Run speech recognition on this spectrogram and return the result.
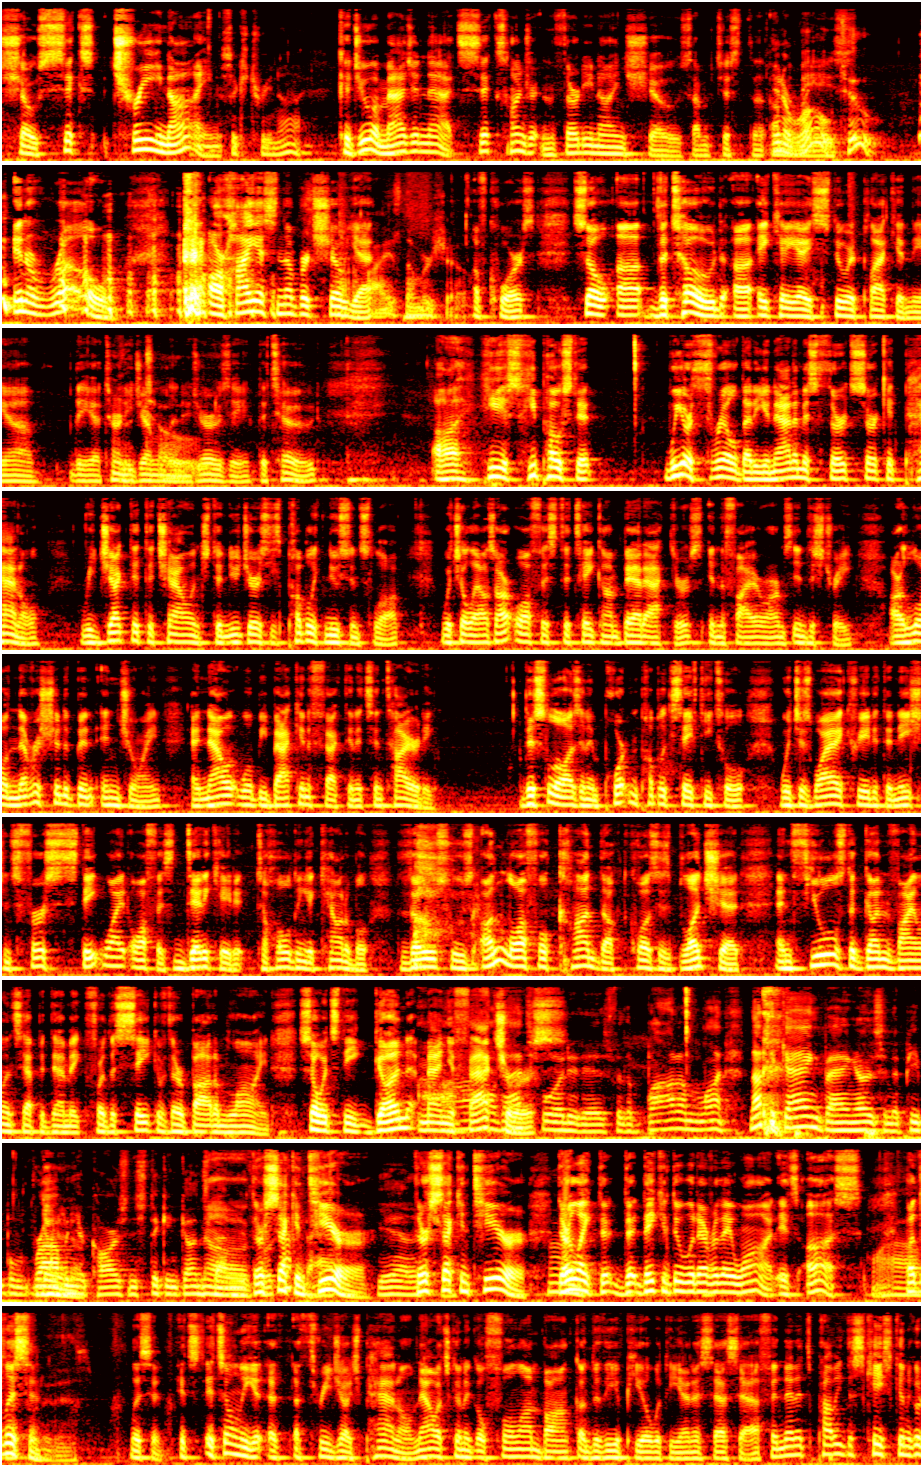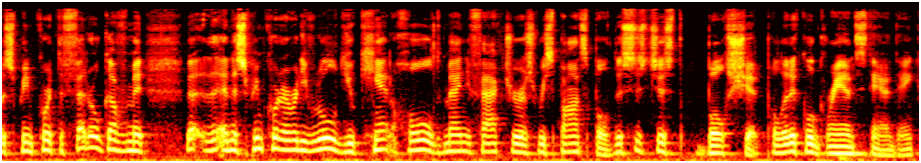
Show six tree nine. Six Tree Nine. Could you imagine that? Six hundred and thirty nine shows. I'm just uh, In I'm a row, too. In a row. Our highest numbered show yet. Highest number show. Of course. So uh, the Toad, uh, aka Stuart Platkin, the uh, the Attorney General in New Jersey, the Toad, uh, he is, he posted, "We are thrilled that a unanimous Third Circuit panel rejected the challenge to New Jersey's public nuisance law, which allows our office to take on bad actors in the firearms industry. Our law never should have been enjoined, and now it will be back in effect in its entirety." This law is an important public safety tool, which is why I created the nation's first statewide office dedicated to holding accountable those whose unlawful conduct causes bloodshed and fuels the gun violence epidemic for the sake of their bottom line. So it's the gun manufacturers. Oh, that's what it is for the bottom line. Not the gangbangers and the people robbing no. your cars and sticking guns down No, they're. Second tier. Yeah, they're second tier. They're hmm. like they they can do whatever they want. It's us. Wow, but listen, what it is. Listen, it's it's only a, a three judge panel. Now it's going to go full on banc under the appeal with the NSSF, and then it's probably this case going to go to Supreme Court. The federal government and the Supreme Court already ruled you can't hold manufacturers responsible. This is just bullshit, political grandstanding.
